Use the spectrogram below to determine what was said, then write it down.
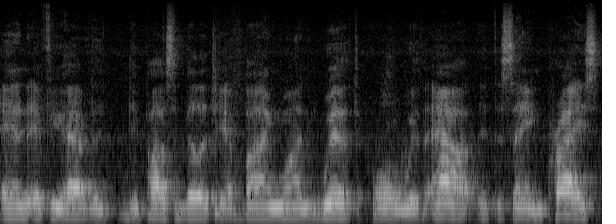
And if you have the, the possibility of buying one with or without at the same price,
